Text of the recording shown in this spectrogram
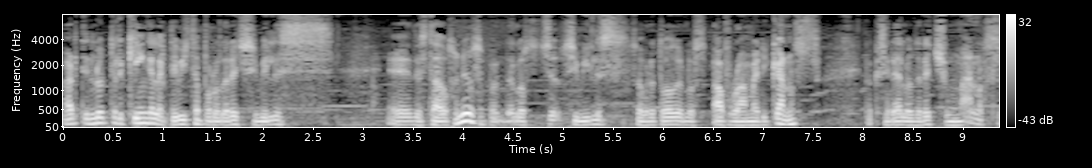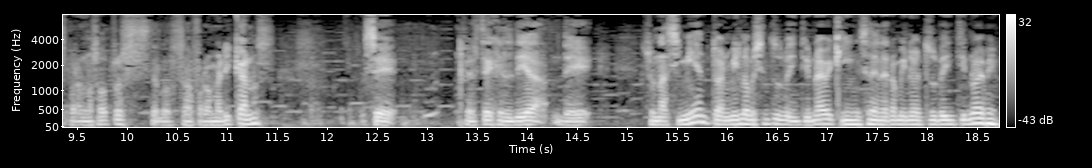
Martin Luther King, el activista por los derechos civiles eh, de Estados Unidos, de los civiles, sobre todo de los afroamericanos, lo que serían los derechos humanos para nosotros, de los afroamericanos, se festeja el día de su nacimiento en 1929, 15 de enero de 1929.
